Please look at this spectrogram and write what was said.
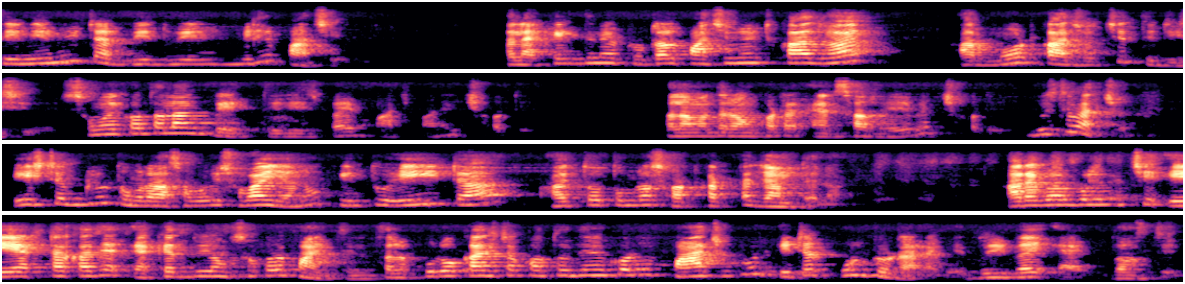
তিন ইউনিট আর বি দুই মিলে পাঁচ ইউনিট। তাহলে এক এক দিনে টোটাল পাঁচ ইউনিট কাজ হয়, আর মোট কাজ হচ্ছে তিরিশ ইউনিট সময় কত লাগবে? তিরিশ বাই পাঁচ মানে ছ দিন। তাহলে আমাদের অঙ্কটার অ্যান্সার হয়ে যাবে ছ দিন। বুঝতে পারছ? এই স্টেপগুলো তোমরা আশা করি সবাই জানো, কিন্তু এইটা হয়তো তোমরা শর্টকাটটা জানতে না। আরেকবার বলে দিচ্ছি, এ একটা কাজে একের দুই অংশ করে পাঁচ দিন। তাহলে পুরো কাজটা কত দিনে করবে? পাঁচ গুণ এটার উল্টোটা নেবে, দুই বাই এক, দশ দিন।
